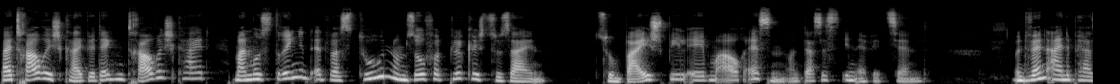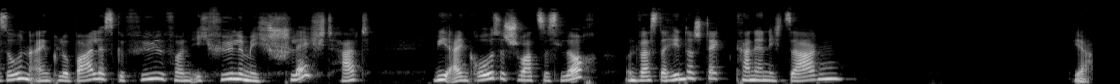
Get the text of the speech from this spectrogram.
Bei Traurigkeit, wir denken Traurigkeit, man muss dringend etwas tun, um sofort glücklich zu sein. Zum Beispiel eben auch Essen, und das ist ineffizient. Und wenn eine Person ein globales Gefühl von ich fühle mich schlecht hat, wie ein großes schwarzes Loch und was dahinter steckt, kann er nicht sagen. Ja.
